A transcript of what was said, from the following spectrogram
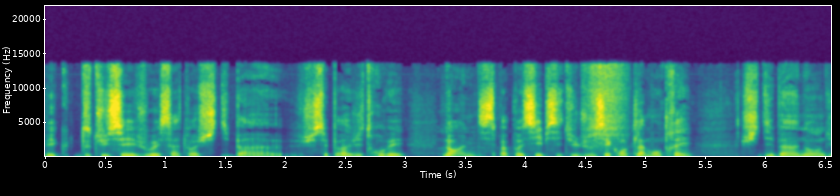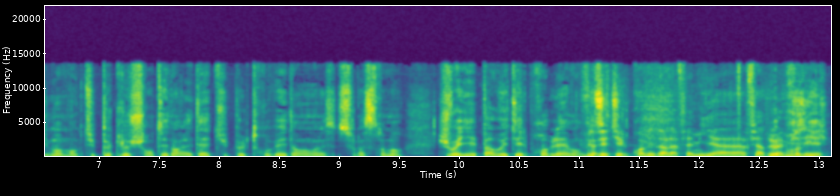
mais d'où tu sais jouer ça, toi Je dis ben je sais pas, j'ai trouvé. Non, il me dit c'est pas possible, si tu le joues, c'est qu'on te l'a montré. Je dis ben non, du moment que tu peux te le chanter dans la tête, tu peux le trouver dans, sur l'instrument. Je voyais pas où était le problème en Vous fait. étiez le premier dans la famille à faire de Le la premier. musique?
